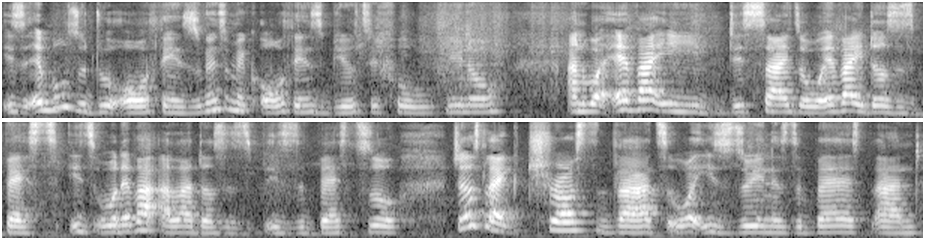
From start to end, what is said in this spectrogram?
is able to do all things. He's going to make all things beautiful you know? And whatever he decides or whatever he does is best. It's whatever allah does is, is the best. So just like trust that what he's doing is the best and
